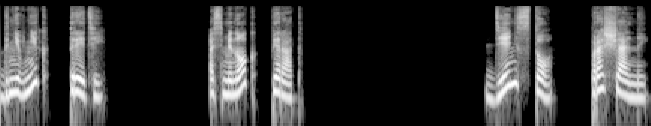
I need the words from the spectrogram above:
Дневник третий. Осьминог-пират. День сто. Прощальный.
